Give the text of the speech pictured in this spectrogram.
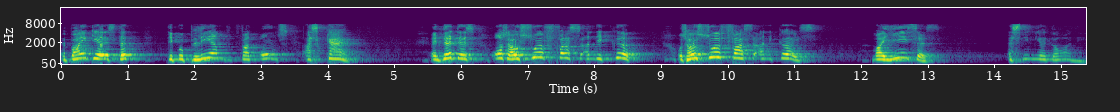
En baie keer is dit die probleem van ons as kerk. En dit is ons hou so vas aan die krib. Ons hou so vas aan die kruis. Maar Jesus is nie meer daar nie.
